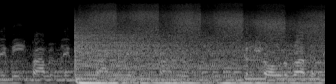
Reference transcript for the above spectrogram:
Probably be, probably be, probably be, control of other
